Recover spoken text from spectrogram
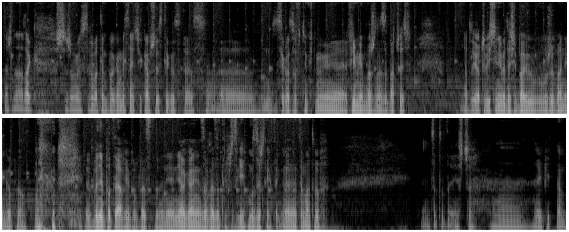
Znaczy, no tak, szczerze mówiąc, to chyba ten program jest najciekawszy z tego, co teraz, e, z tego, co w tym filmie, filmie można zobaczyć. Ja tutaj oczywiście nie będę się bawił w używanie go, bo, bo nie potrafię po prostu, nie, nie ogarnię za bardzo tych wszystkich muzycznych te, e, tematów. Co tutaj jeszcze? E, repeat nam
